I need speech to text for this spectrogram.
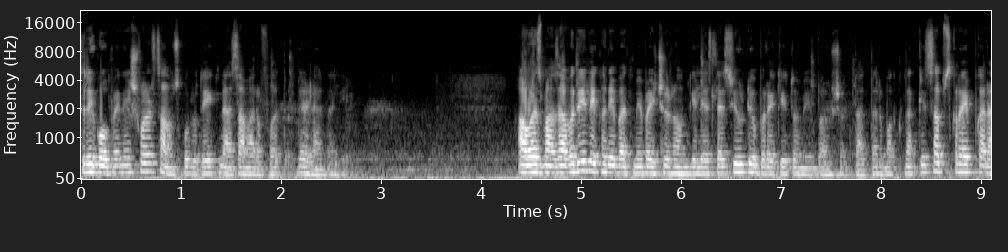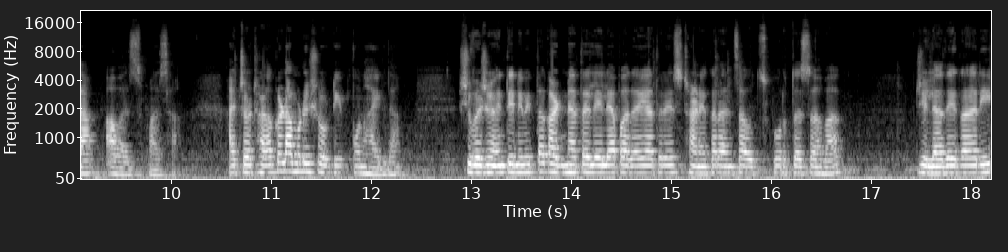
श्री गोपेनेश्वर सांस्कृतिक न्यासामार्फत देण्यात आली आहे. आवाज माझावरील एखादी बातमी पाहिजे राहून गेली असल्यास यूट्यूबवरती तुम्ही पाहू शकता. तर मग नक्की सबस्क्राईब करा आवाज माझा. आजच्या ठळक घडामोडी शेवटी पुन्हा एकदा. शिवजयंतीनिमित्त काढण्यात आलेल्या पदयात्रेस ठाणेकरांचा उत्स्फूर्त सहभाग. जिल्हाधिकारी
